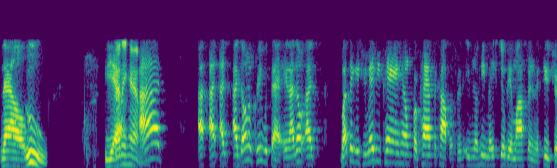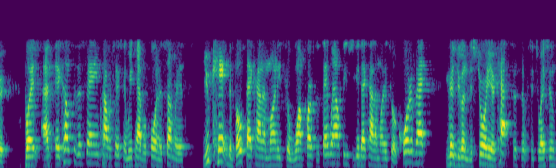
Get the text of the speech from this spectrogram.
Now, Ooh, yeah, that. I, I, I, I don't agree with that, and I don't. I, my thing is, you may be paying him for past accomplishments, even though he may still be a monster in the future. But I, it comes to the same conversation we've had before in the summer: is you can't devote that kind of money to one person. Same way I don't think you should give that kind of money to a quarterback because you're going to destroy your cap system situation.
